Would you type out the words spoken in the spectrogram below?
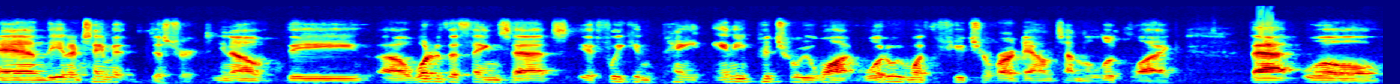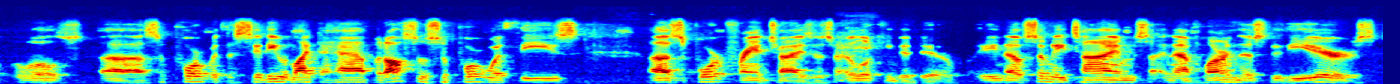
and the entertainment district. You know, the uh, what are the things that if we can paint any picture we want, what do we want the future of our downtown to look like? That will will uh, support what the city would like to have, but also support what these uh, sport franchises are looking to do. You know, so many times, and I've learned this through the years.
